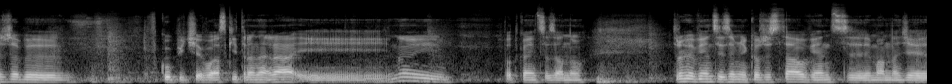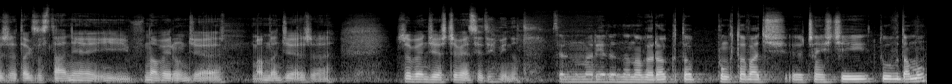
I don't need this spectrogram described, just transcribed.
żeby wkupić się w łaski trenera i no i pod koniec sezonu trochę więcej ze mnie korzystał, więc e, mam nadzieję, że tak zostanie i w nowej rundzie mam nadzieję, że, że będzie jeszcze więcej tych minut. Cel numer jeden na nowy rok to punktować e, częściej tu w domu?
